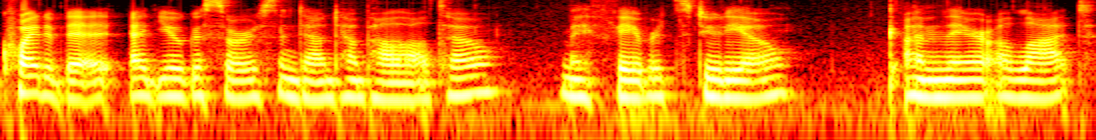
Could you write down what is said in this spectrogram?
quite a bit at Yoga Source in downtown Palo Alto, my favorite studio. I'm there a lot.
